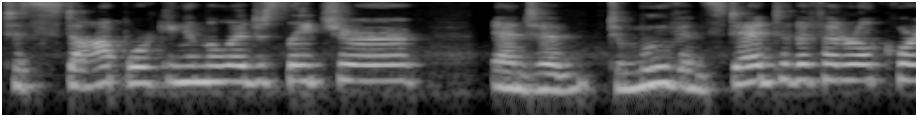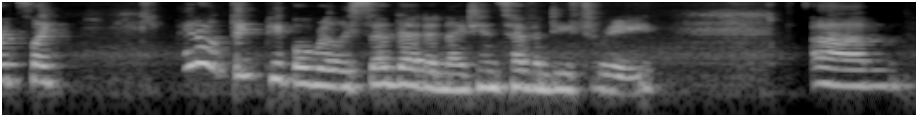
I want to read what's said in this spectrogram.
to stop working in the legislature and to to move instead to the federal courts. Like, I don't think people really said that in 1973. Um,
